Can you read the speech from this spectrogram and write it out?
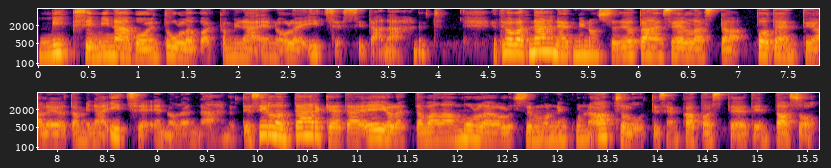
miksi minä voin tulla, vaikka minä en ole itse sitä nähnyt. Että he ovat nähneet minussa jotain sellaista potentiaalia, jota minä itse en ole nähnyt. Ja silloin tärkeää ei ole tavallaan mulle ollut se mun niin kuin absoluuttisen kapasiteetin taso,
